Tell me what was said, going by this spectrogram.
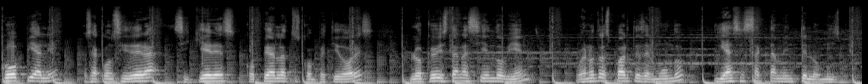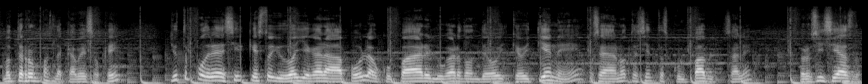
Cópiale, o sea, considera si quieres copiarle a tus competidores lo que hoy están haciendo bien o en otras partes del mundo y haz exactamente lo mismo. No te rompas la cabeza, ¿ok? Yo te podría decir que esto ayudó a llegar a Apple a ocupar el lugar donde hoy, que hoy tiene, ¿eh? o sea, no te sientas culpable, ¿sale? Pero sí, sí hazlo.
